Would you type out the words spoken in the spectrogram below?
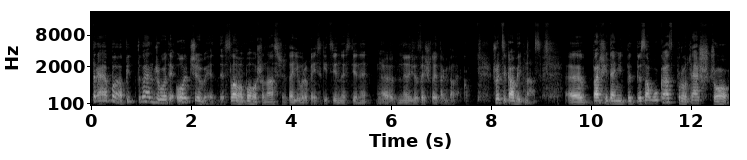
треба підтверджувати очевидне. Слава Богу, що нас ще та європейські цінності не, е, не зайшли так далеко. Що цікавить нас? Е, Перший день він підписав указ про те, що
